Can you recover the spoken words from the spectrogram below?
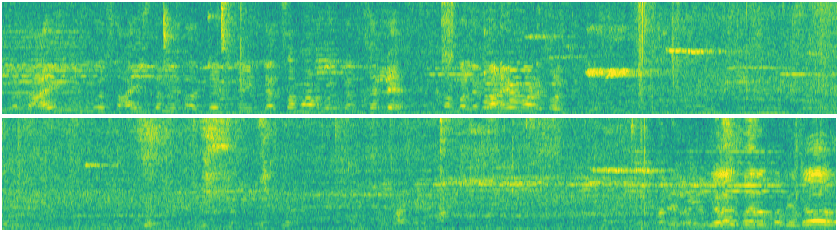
ಮತ್ತು ಆಯುಕ್ತರುಗಳು ಸ್ಥಾಯಿ ಸಮಿತಿ ಅಧ್ಯಕ್ಷರಿಗೆ ಕೆಲಸ ಮಾಡಬೇಕಂತಲ್ಲಿ ನಮ್ಮಲ್ಲಿ ಮನವಿ ಮಾಡಿಕೊಳ್ತೀವಿ. இலவசம் பண்ணிட்டோம்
